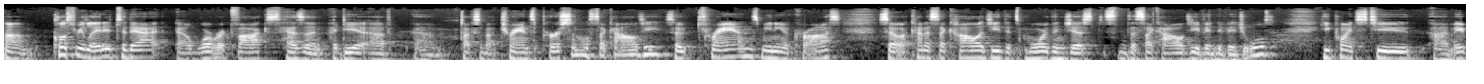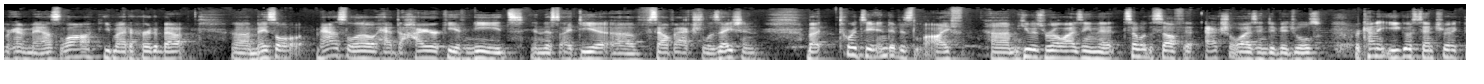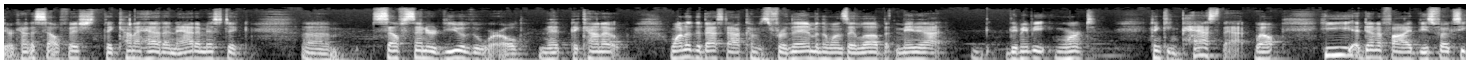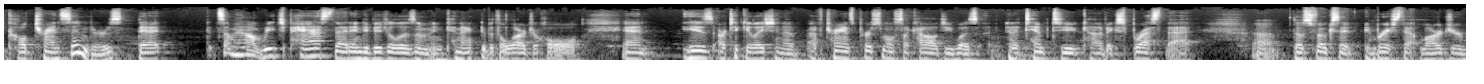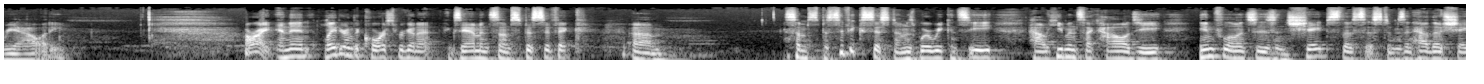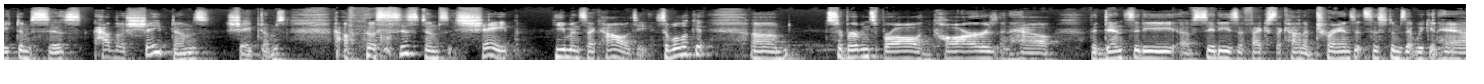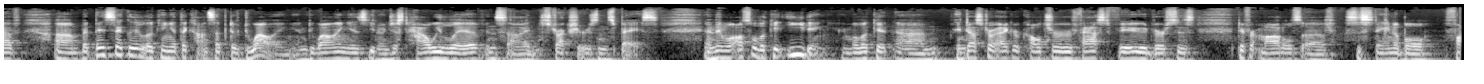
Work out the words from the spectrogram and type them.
Um, close related to that, uh, Warwick Fox has an idea of, um, talks about transpersonal psychology. So, trans meaning across. So, a kind of psychology that's more than just the psychology of individuals. He points to um, Abraham Maslow, you might have heard about. Uh, Maslow, had the hierarchy of needs in this idea of self actualization. But towards the end of his life, um, he was realizing that some of the self actualized individuals were kind of egocentric, they were kind of selfish, they kind of had an atomistic, um, self centered view of the world, and that they kind of wanted the best outcomes for them and the ones they love, but maybe not, they maybe weren't thinking past that. Well, he identified these folks he called transcenders that that somehow reach past that individualism and connected with a larger whole. And his articulation of, of transpersonal psychology was an attempt to kind of express that, uh, those folks that embrace that larger reality. All right, and then later in the course, we're going to examine some specific um, some specific systems where we can see how human psychology influences and shapes those systems and how those shapedoms how those shapedoms shapedoms how those systems shape human psychology. So we'll look at um, suburban sprawl and cars and how the density of cities affects the kind of transit systems that we can have. Um, but basically looking at the concept of dwelling and dwelling is you know just how we live inside structures in space. And then we'll also look at eating and we'll look at um, industrial agriculture fast food versus different models of sustainable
